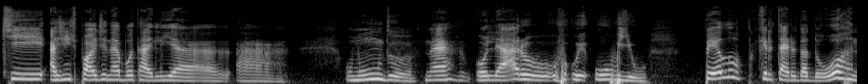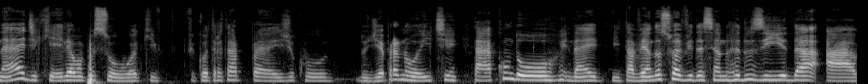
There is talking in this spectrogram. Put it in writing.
que a gente pode, né, botar ali a, a o mundo, né, olhar o, o, o Will pelo critério da dor, né? De que ele é uma pessoa que ficou tetraplégico do dia pra noite, tá com dor, né? E tá vendo a sua vida sendo reduzida a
